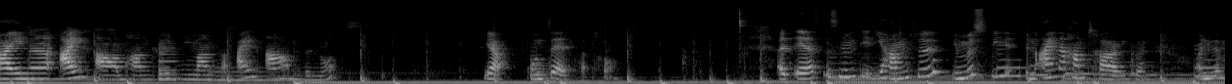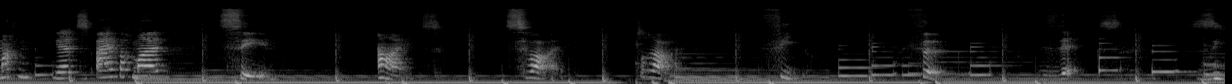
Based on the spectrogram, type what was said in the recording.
eine Einarmhantel, die man für einen Arm benutzt. Ja, und Selbstvertrauen. Als erstes nehmt ihr die Hantel. Ihr müsst die in einer Hand tragen können. Und wir machen jetzt einfach mal 10. 1, 2, 3, 4, 5, 6, 7,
